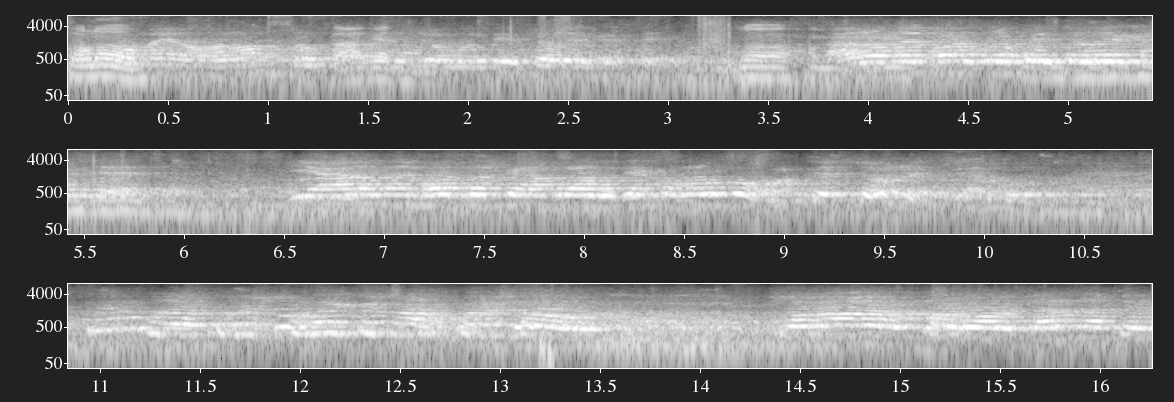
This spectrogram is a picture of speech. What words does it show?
চলো। আলমে বরকতে চলে গেছে এই আলমে বরকতে আমরা ওদের কোনো মুহূর্তে চলে যাব সবাইকে মাফ করে দাও সবার কবর জান্নাতের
